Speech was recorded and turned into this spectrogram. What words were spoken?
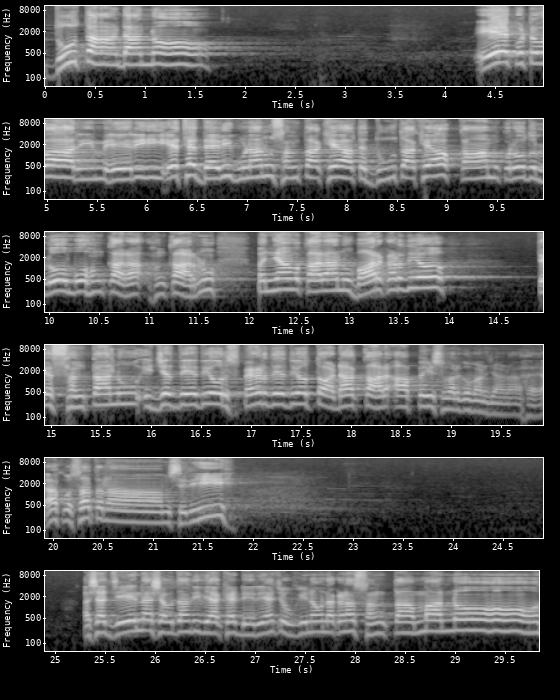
ਦੂਤਾਂ ਡਾਨੋ। ਇਹ ਕੁਟਵਾਰੀ ਮੇਰੀ, ਇਥੇ ਦੇਵੀ ਗੁਣਾਂ ਨੂੰ ਸੰਤ ਆਖਿਆ ਤੇ ਦੂਤ ਆਖਿਆ, ਕਾਮ ਕ੍ਰੋਧ, ਲੋਭ, ਮੋਹ, ਹੰਕਾਰਾ, ਹੰਕਾਰ ਨੂੰ ਪੰਜਾਂ ਵਕਾਰਾਂ ਨੂੰ ਬਾਹਰ ਕੱਢ ਦਿਓ ਤੇ ਸੰਤਾਂ ਨੂੰ ਇੱਜ਼ਤ ਦੇ ਦਿਓ ਰਿਸਪੈਕਟ ਦੇ ਦਿਓ, ਤੁਹਾਡਾ ਘਰ ਆਪੇ ਹੀ ਸਵਰਗ ਬਣ ਜਾਣਾ ਹੈ। ਆਖੋ, ਸਤਨਾਮ ਸ੍ਰੀ ਅੱਛਾ, ਜੇ ਇਹਨਾਂ ਸ਼ਬਦਾਂ ਦੀ ਵਿਆਖਿਆ ਡੇਰਿਆਂ ਚ ਹੋਊਗੀ ਨਾ, ਉਹਨਾਂ ਕਹਣਾ ਸੰਤਾਂ ਮਾਨੋ,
